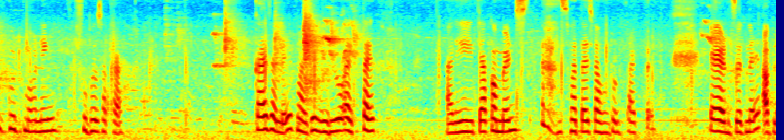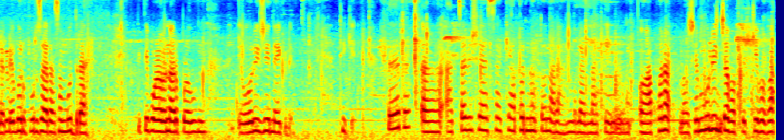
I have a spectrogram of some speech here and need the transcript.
गुड मॉर्निंग शुभ सकाळ. काय झालं आहे माझे व्हिडिओ ऐकतायत आणि त्या कमेंट्स स्वतःच्यावरून टाकतात. काय अडचण नाही. आपल्याकडे भरपूर सारा समुद्र आहे. किती पळवणार पळवून? ओरिजिन इकडे. ठीक आहे. तर आजचा विषय असा की आपण म्हणतो ना लहान मुलांना की आपण माझे मुलींच्या बाबतीत की बाबा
